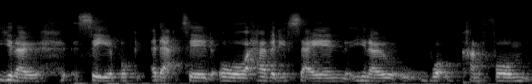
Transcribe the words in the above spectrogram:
you know, see a book adapted or have any say in, you know, what kind of form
